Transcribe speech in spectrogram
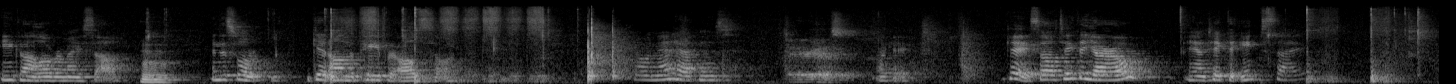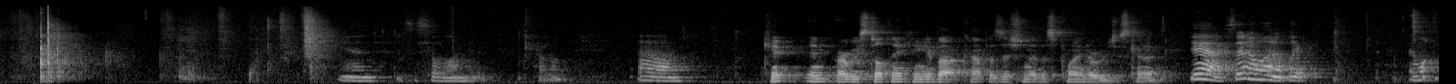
ink all over myself? mhm. And this will get on the paper also. So when that happens, there it is. Okay. Okay, so I'll take the yarrow and take the ink side. And this is so long, problem. Um, Can, and are we still thinking about composition at this point, or are we just kind of, yeah, because I don't want to like, I want,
